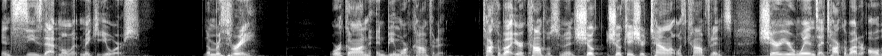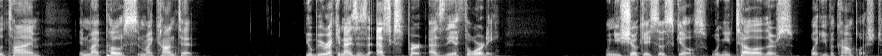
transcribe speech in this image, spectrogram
and seize that moment, make it yours. Number three, work on and be more confident. Talk about your accomplishments, show, showcase your talent with confidence, share your wins. I talk about it all the time in my posts and my content. You'll be recognized as the expert, as the authority when you showcase those skills, when you tell others what you've accomplished.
